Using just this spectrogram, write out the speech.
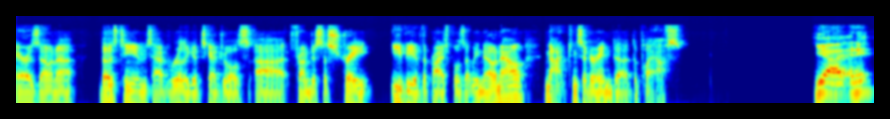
Arizona, those teams have really good schedules uh, from just a straight EV of the prize pools that we know now, not considering the the playoffs. Yeah, and it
